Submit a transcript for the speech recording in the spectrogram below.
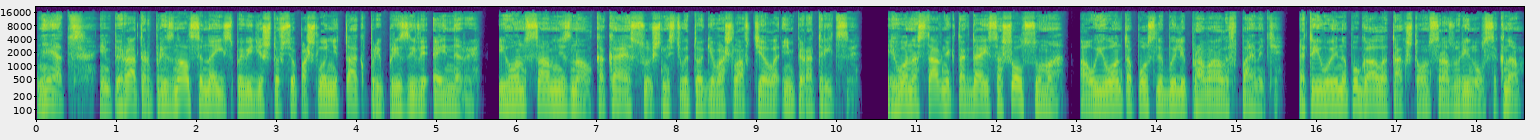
Нет, император признался на исповеди, что все пошло не так при призыве Эйнеры, и он сам не знал, какая сущность в итоге вошла в тело императрицы. Его наставник тогда и сошел с ума, а у Ионта после были провалы в памяти. Это его и напугало так, что он сразу ринулся к нам.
